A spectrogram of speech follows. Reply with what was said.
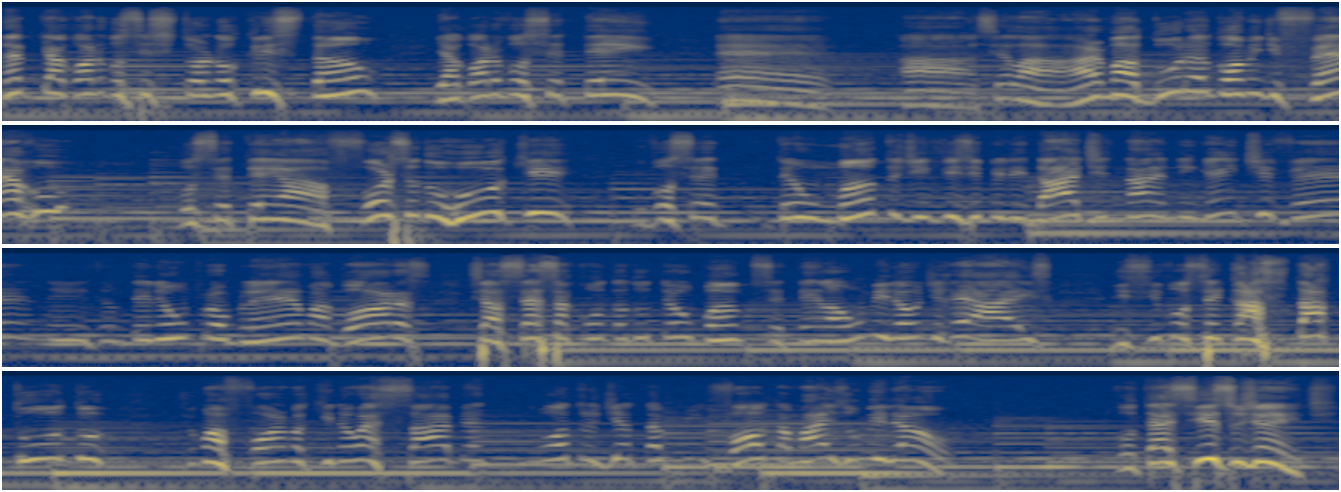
Não é porque agora você se tornou cristão e agora você tem, é, a, sei lá, a armadura do homem de ferro, você tem a força do Hulk e você tem um manto de invisibilidade, ninguém te vê, não tem nenhum problema. Agora, se acessa a conta do teu banco, você tem lá um milhão de reais e se você gastar tudo, uma forma que não é sábia, no outro dia também volta mais um milhão. Acontece isso, gente?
